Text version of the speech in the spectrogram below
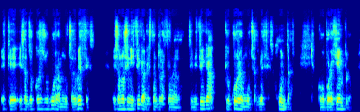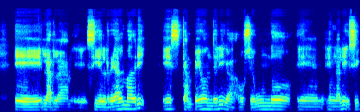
es que esas dos cosas ocurran muchas veces. Eso no significa que estén relacionadas, significa que ocurren muchas veces, juntas. Como por ejemplo, eh, eh, si el Real Madrid es campeón de liga o segundo en, la liga, si,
